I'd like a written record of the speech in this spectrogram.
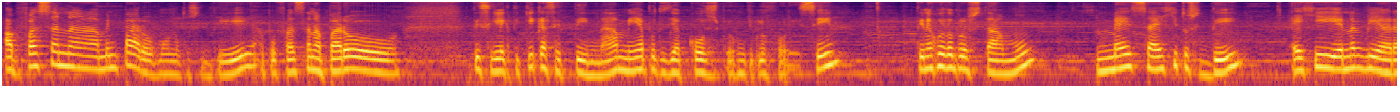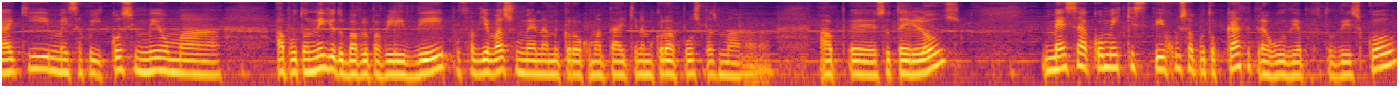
Αποφάσισα να μην πάρω μόνο το CD, αποφάσισα να πάρω τη συλλεκτική κασετίνα, μία από τις 200 που έχουν κυκλοφορήσει. Την έχω εδώ μπροστά μου. Μέσα έχει το CD, έχει ένα βιβλιαράκι με εισαγωγικό σημείωμα από τον ίδιο τον Παύλο Παυλίδη, που θα διαβάσουμε ένα μικρό κομματάκι, ένα μικρό απόσπασμα ε, στο τέλος. Μέσα ακόμη έχει και στίχους από το κάθε τραγούδι από αυτό το δίσκο.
